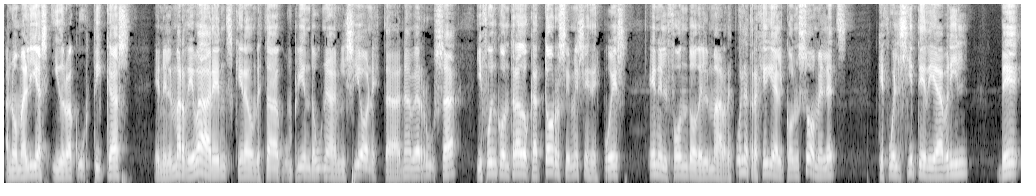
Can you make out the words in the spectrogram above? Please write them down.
anomalías hidroacústicas en el mar de Barents, que era donde estaba cumpliendo una misión esta nave rusa, y fue encontrado 14 meses después en el fondo del mar. Después la tragedia del Consomelets, que fue el 7 de abril de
